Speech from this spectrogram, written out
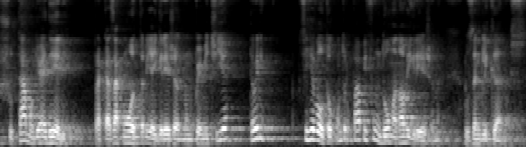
chutar a mulher dele para casar com outra e a igreja não permitia, então ele se revoltou contra o Papa e fundou uma nova igreja, né, os anglicanos.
